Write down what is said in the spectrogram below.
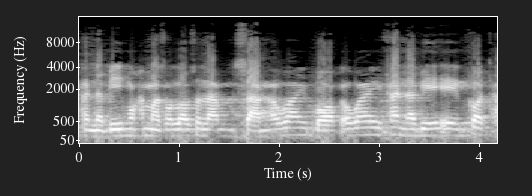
ท่านนบีมุฮัมมัดสุลตัลลัมสั่งเอาไว้บอกเอาไว้ ท่านนบีเองก็ท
